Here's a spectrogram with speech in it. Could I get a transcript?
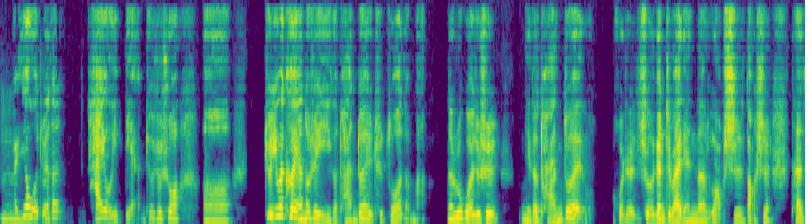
嗯，而且我觉得还有一点就是说，嗯，就因为科研都是以一个团队去做的嘛，那如果就是你的团队，或者说的更直白一点，你的老师导师他。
